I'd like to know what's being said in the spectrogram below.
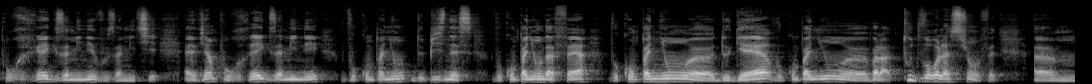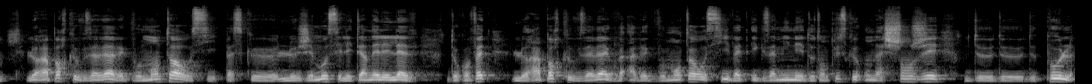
pour réexaminer vos amitiés. Elle vient pour réexaminer vos compagnons de business, vos compagnons d'affaires, vos compagnons euh, de guerre, vos compagnons voilà, toutes vos relations en fait. Euh, le rapport que vous avez avec vos mentors aussi, parce que le Gémeaux c'est l'éternel élève. Donc en fait, le rapport que vous avez avec, vos mentors aussi va être examiné. D'autant plus qu'on a changé de, pôle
